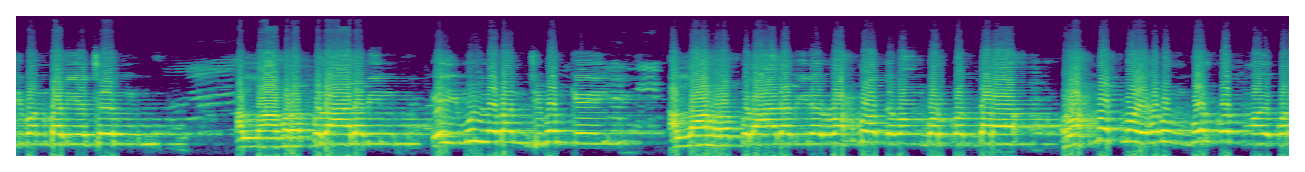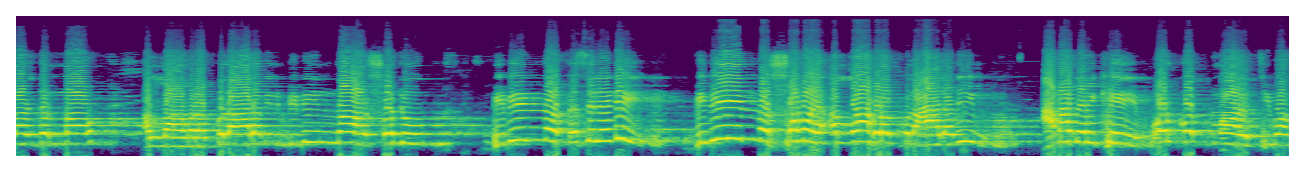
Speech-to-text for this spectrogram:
জীবন বানিয়েছেন। আল্লাহ রব্বুল আলামিন এই মূল্যবান জীবনকে আল্লাহ রব্বুল আলামিনের রহমত এবং বরকত দ্বারা রহমতময় এবং বরকতময় করার জন্য আল্লাহ রব্বুল আলামিন বিভিন্ন সুযোগ বিভিন্ন ফেসিলিটি বিভিন্ন সময় আল্লাহ রব্বুল আলামিন আমাদেরকে বরকতময় জীবন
